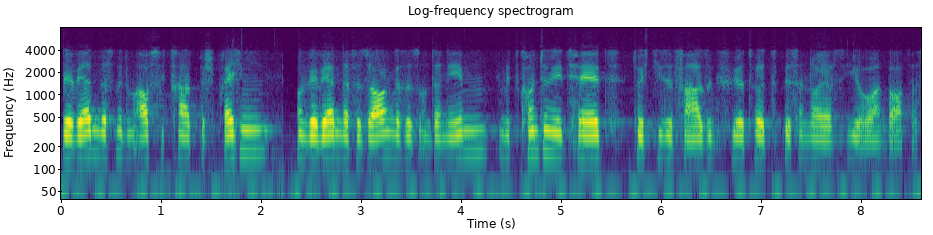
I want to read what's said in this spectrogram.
Wir werden das mit dem Aufsichtsrat besprechen und wir werden dafür sorgen, dass das Unternehmen mit Kontinuität durch diese Phase geführt wird, bis ein neuer CEO an Bord ist.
